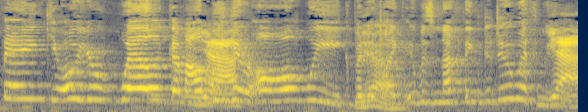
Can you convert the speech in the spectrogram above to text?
thank you, oh, you're welcome, I'll Yeah. be here all week, but Yeah. it like it was nothing to do with me. Yeah.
